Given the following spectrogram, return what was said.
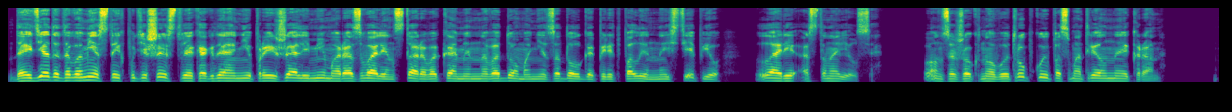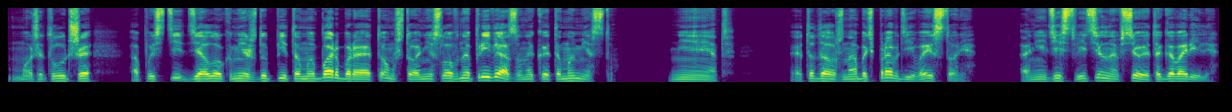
Дойдя до того места их путешествия, когда они проезжали мимо развалин старого каменного дома незадолго перед полынной степью, Ларри остановился. Он зажег новую трубку и посмотрел на экран. Может, лучше опустить диалог между Питом и Барбарой о том, что они словно привязаны к этому месту. Нет, это должна быть правдивая история. Они действительно все это говорили.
